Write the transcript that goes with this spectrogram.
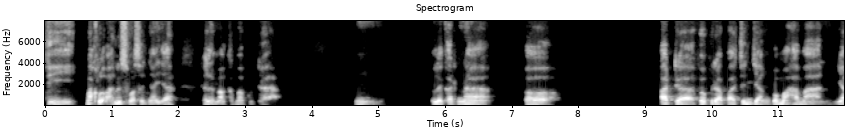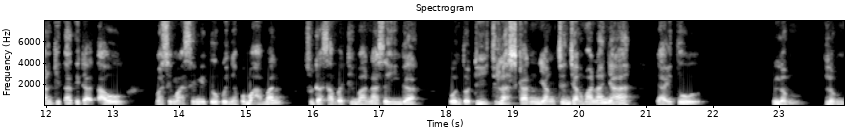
di makhluk halus maksudnya ya dalam agama Buddha. Hmm. Oleh karena uh, ada beberapa jenjang pemahaman yang kita tidak tahu masing-masing itu punya pemahaman sudah sampai di mana sehingga untuk dijelaskan yang jenjang mananya yaitu belum belum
